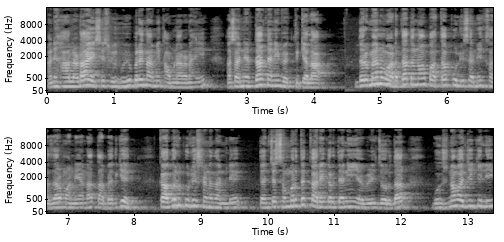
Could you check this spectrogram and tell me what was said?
आणि हा लढा यशस्वी होईपर्यंत आम्ही थांबणार नाही असा निर्धार त्यांनी व्यक्त केला. दरम्यान वाढता तणाव पाहता पोलिसांनी खासदार माने यांना ताब्यात घेत कागल पोलीस ठाण्यात आणले. त्यांच्या समर्थक कार्यकर्त्यांनी यावेळी जोरदार घोषणाबाजी केली.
